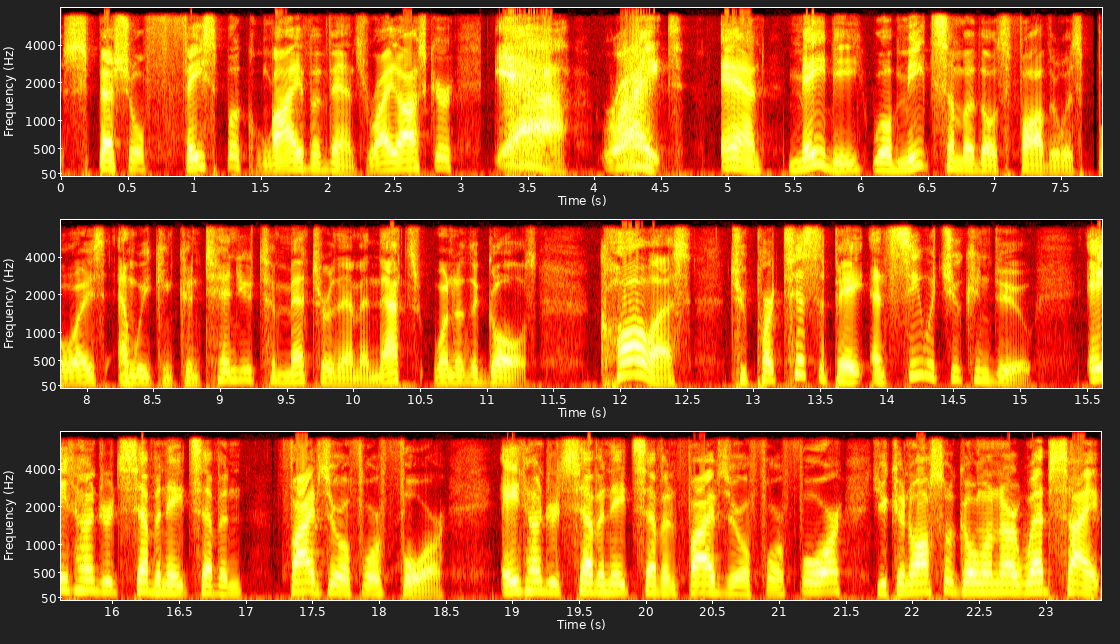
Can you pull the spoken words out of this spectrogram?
special Facebook Live events, right, Oscar? Yeah, right. And maybe we'll meet some of those fatherless boys and we can continue to mentor them, and that's one of the goals. Call us to participate and see what you can do. 800 787 5044. 800 787 5044. You can also go on our website.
